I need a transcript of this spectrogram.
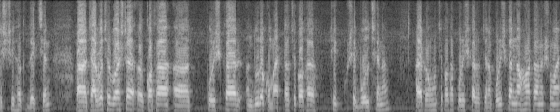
নিশ্চয়ই হয়তো দেখছেন। চার বছর বয়সটা কথা পরিষ্কার দুরকম। একটা হচ্ছে কথা ঠিক সে বলছে না। আর একরকম হচ্ছে কথা পরিষ্কার হচ্ছে না। পরিষ্কার না হওয়াটা অনেক সময়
